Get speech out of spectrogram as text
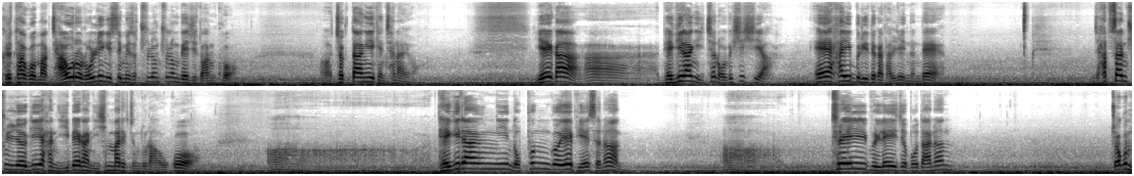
그렇다고 막 좌우로 롤링 있으면서 출렁출렁 되지도 않고 어, 적당히 괜찮아요. 얘가 아, 배기량이 2500cc야. 에 하이브리드가 달려 있는데 합산 출력이 한 200, 한 20마력 정도 나오고 어, 배기량이 높은 거에 비해서는 어, 트레일 블레이저보다는 조금 더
